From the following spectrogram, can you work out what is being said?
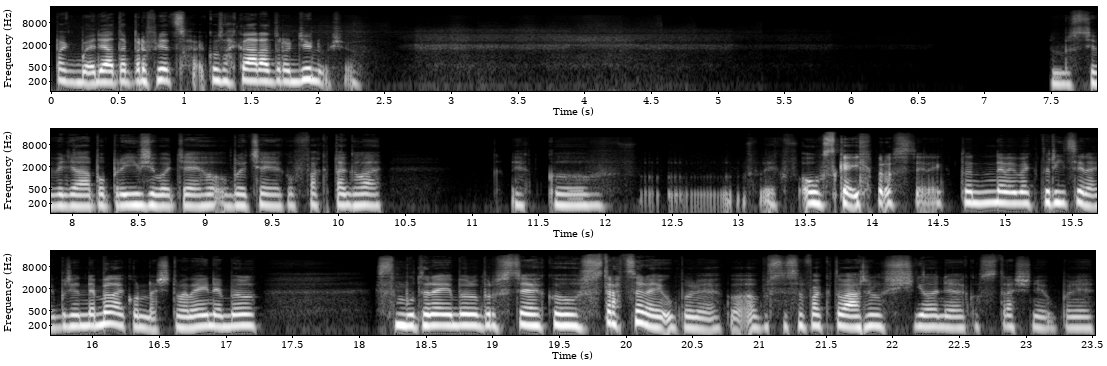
pak bude dělat teprve něco, jako zakládat rodinu, že? Prostě viděla poprvé v životě jeho obličej jako fakt takhle jako jak v ouských prostě, ne? to nevím, jak to říct jinak, protože nebyl jako naštvaný, nebyl smutný, byl prostě jako ztracený úplně, jako, a prostě se fakt tvářil šíleně, jako strašně úplně.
